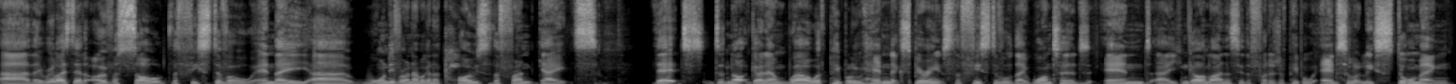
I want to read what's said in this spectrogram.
uh, they realized they'd oversold the festival and they uh, warned everyone they were going to close the front gates. That did not go down well with people who hadn't experienced the festival they wanted. And uh, you can go online and see the footage of people absolutely storming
